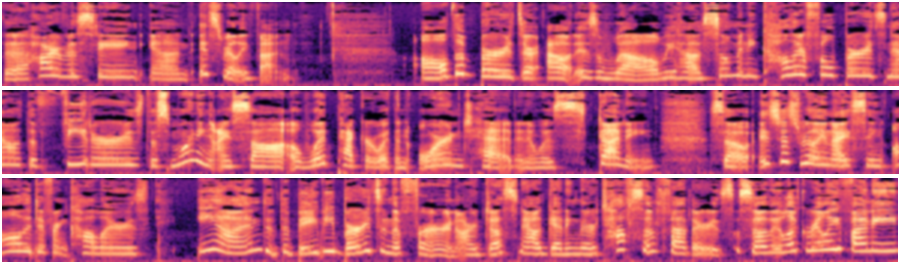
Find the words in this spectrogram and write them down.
the harvesting, and it's really fun. All the birds are out as well. We have so many colorful birds now at the feeders. This morning I saw a woodpecker with an orange head and it was stunning. So it's just really nice seeing all the different colors and the baby birds in the fern are just now getting their tufts of feathers. So they look really funny.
